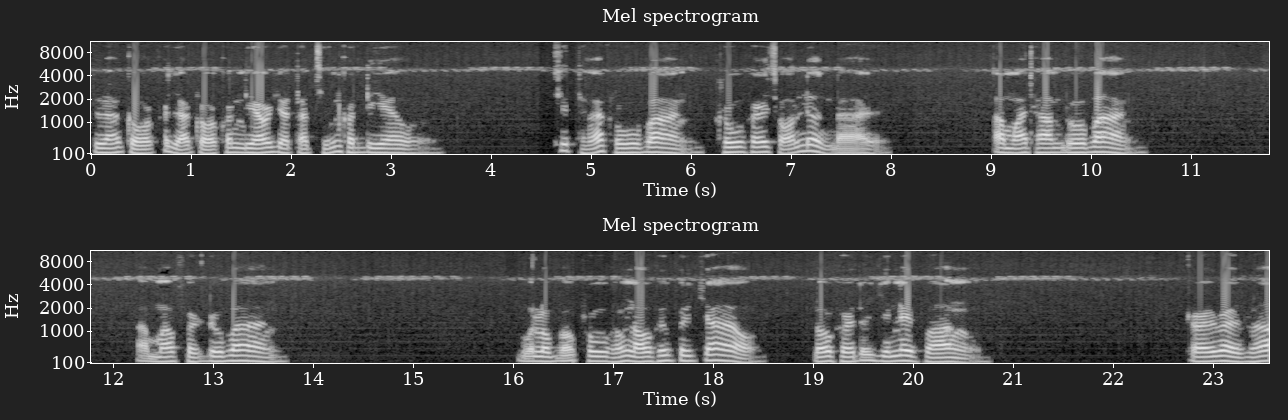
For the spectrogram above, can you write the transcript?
เวลาโกรธก็อย่าโกรธคนเดียว อย่าตัดสินคนเดียว คิดหาครูบ้าง ครูเคยสอนเรื่องใดเอามาทำดูบ้าง เอามาฝึกดูบ้างบุรพครูของเราคือพระเจ้า เราเคยได้ยินได้ฟังเคยไหว้พระ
